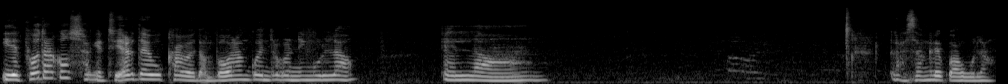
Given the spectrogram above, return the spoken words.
Y después otra cosa que estoy harta de buscar, pero tampoco la encuentro por ningún lado, es la... La sangre coagulada.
